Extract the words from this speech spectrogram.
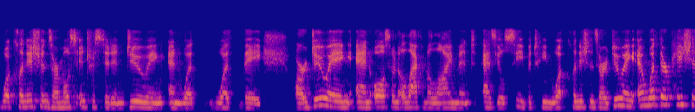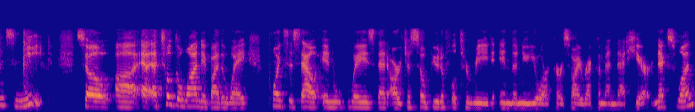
what clinicians are most interested in doing and what what they are doing and also a lack of alignment, as you'll see, between what clinicians are doing and what their patients need. So uh, Gawande, by the way, points this out in ways that are just so beautiful to read in the New Yorker, so I recommend that here. Next one.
